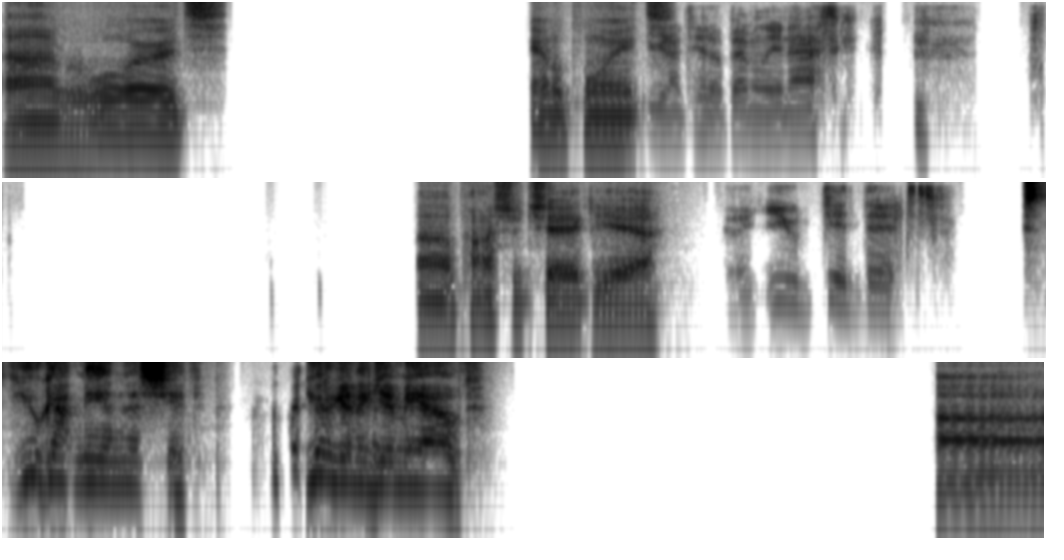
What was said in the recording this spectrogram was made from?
Uh, rewards. Channel points. You're gonna have to hit up Emily and ask. Uh, posture check. Yeah. You did this. You got me in this shit. You're gonna get me out. Uh.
